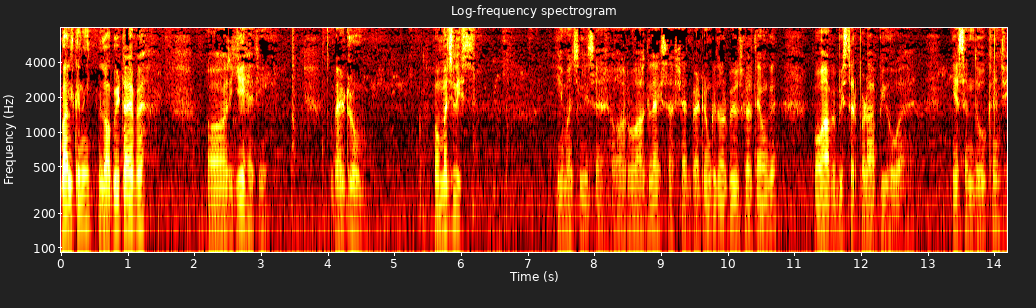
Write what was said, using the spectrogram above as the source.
बल्कनी लॉबी टाइप है। और ये है जी बेडरूम वो मजलिस। ये मजलिस है और वो अगला हिस्सा शायद बेडरूम के तौर पे यूज़ करते होंगे। वहाँ पे बिस्तर पड़ा भी हुआ है। ये संदूक है जी।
